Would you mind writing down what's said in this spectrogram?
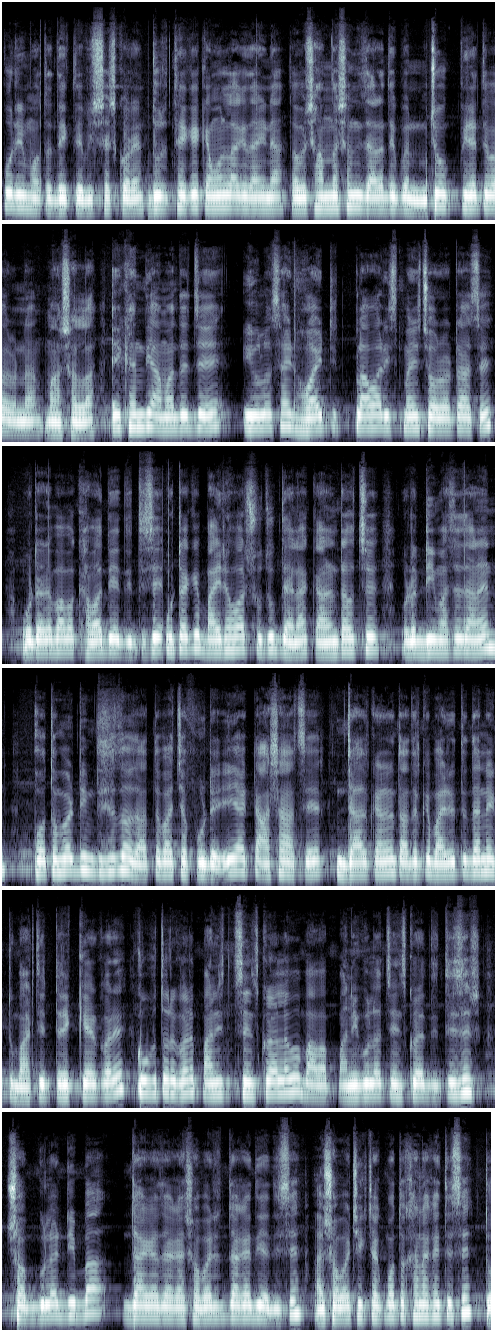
পরীর মতো দেখতে, বিশ্বাস করেন। দূর থেকে কেমন লাগে জানি না। তবে সামনাসামনি যারা দেখবেন, চোখ ফিরাতে পারবেন না মাশাল্লাহ এখান দিয়ে আমাদের যে yellow side white flower Spanish চড়াটা আছে, ওটারে বাবা খাবার দিয়ে দিতেছে। ওটাকে বাইরে হওয়ার সুযোগ দেয় না, কারণটা হচ্ছে ওটা ডিম আছে জানেন? প্রথমবার ডিম দিছে তো যাতে বাচ্চা ফুটে। এই একটা আশা আছে, যার কারণে তাদেরকে বাইরে হতে দেয় না, একটু বাড়তি টেক কেয়ার করে। কবুতর ঘরে পানি চেঞ্জ করা লাগবো, বাবা পানিগুলো চেঞ্জ করে দিতেছে, সবগুলা ডিব্বা জায়গা জায়গা সবার জায়গায় দিয়ে দিছে। আর সবাই ঠিকঠাক মতো খানা খাইতেছে। তো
